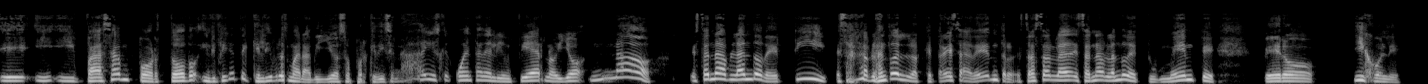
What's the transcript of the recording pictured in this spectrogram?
Y, y, y, pasan por todo. Y fíjate que el libro es maravilloso porque dicen, ay, es que cuenta del infierno. Y yo, no, están hablando de ti, están hablando de lo que traes adentro, estás hablando, están hablando de tu mente. Pero, híjole,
